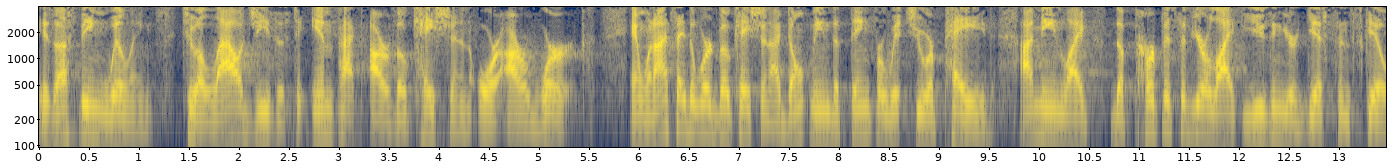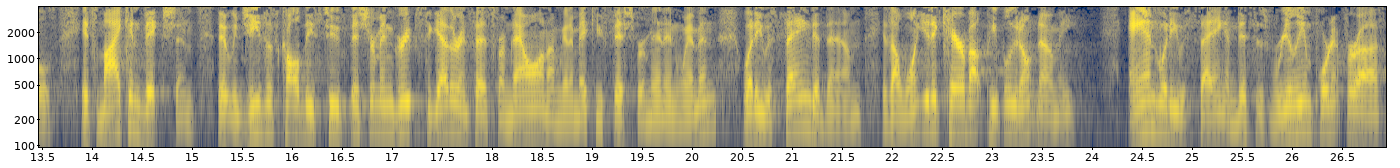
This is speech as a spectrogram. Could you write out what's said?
is us being willing to allow Jesus to impact our vocation or our work and when I say the word vocation, I don't mean the thing for which you are paid. I mean like the purpose of your life using your gifts and skills. It's my conviction that when Jesus called these two fishermen groups together and says, from now on, I'm going to make you fish for men and women, what he was saying to them is, I want you to care about people who don't know me. And what he was saying, and this is really important for us,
